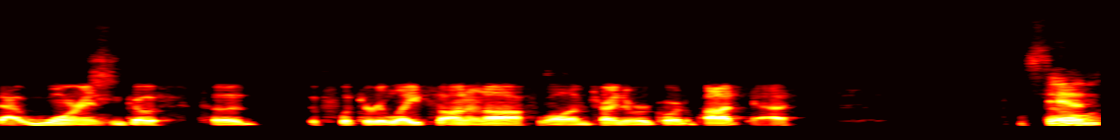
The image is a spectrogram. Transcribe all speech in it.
That warrant ghosts to flicker lights on and off while I'm trying to record a podcast. so. and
